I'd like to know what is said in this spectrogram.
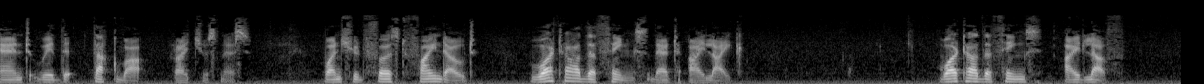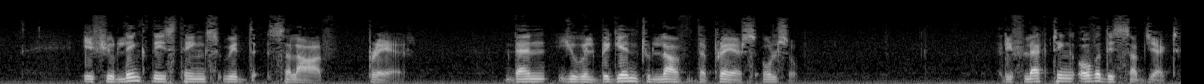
and with taqwa, righteousness. One should first find out what are the things that I like? What are the things I love? If you link these things with salah, prayer, then you will begin to love the prayers also. Reflecting over this subject,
